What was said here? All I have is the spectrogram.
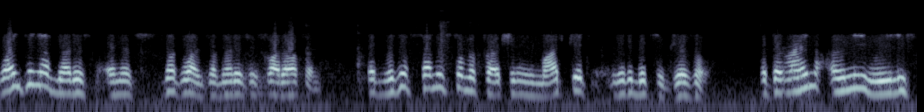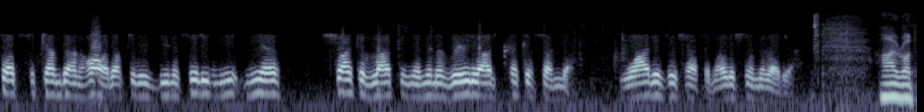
One thing I've noticed, and it's not once, I've noticed it quite often, that with a thunderstorm approaching, we might get little bits of drizzle. But the rain only really starts to come down hard after there's been a fairly near strike of lightning and then a very loud crack of thunder. Why does this happen? I'll listen on the radio. Hi, Rod.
